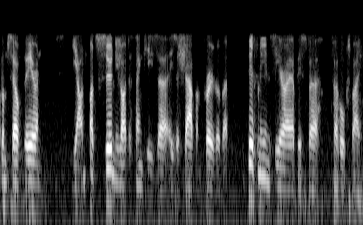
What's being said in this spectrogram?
for himself there, and yeah, I'd, I'd certainly like to think he's a, he's a sharp improver, but definitely in Sierra our best for, for Hawke's Bay.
